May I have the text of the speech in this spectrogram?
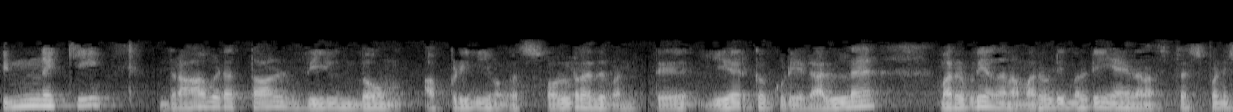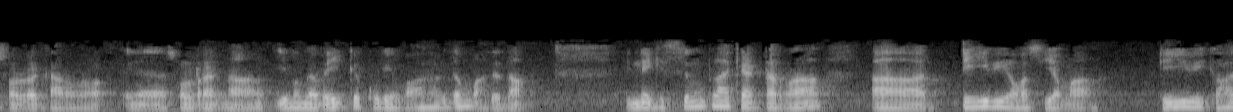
இன்னைக்கு திராவிடத்தால் வீழ்ந்தோம் அப்படின்னு இவங்க சொல்றது வந்துட்டு ஏற்கக்கூடியது அல்ல மறுபடியும் அதை நான் மறுபடியும் மறுபடியும் ஏன் இதை நான் ஸ்ட்ரெஸ் பண்ணி சொல்ற காரணம் சொல்றேன்னா இவங்க வைக்கக்கூடிய வாதம் அதுதான். இன்னைக்கு சிம்பிளா கேட்டறா டிவி அவசியமா? டிவிக்காக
